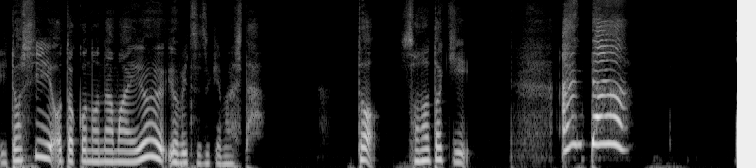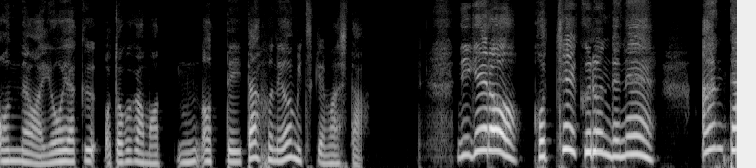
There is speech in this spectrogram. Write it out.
愛しい男の名前を呼び続けました。と、その時、あんた女はようやく男が乗っていた船を見つけました。逃げろこっちへ来るんでねあんた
